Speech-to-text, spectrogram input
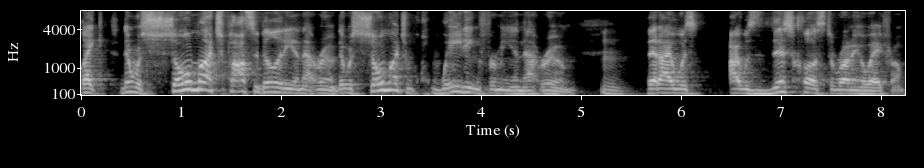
like, there was so much possibility in that room. There was so much waiting for me in that room mm. that I was I was this close to running away from.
